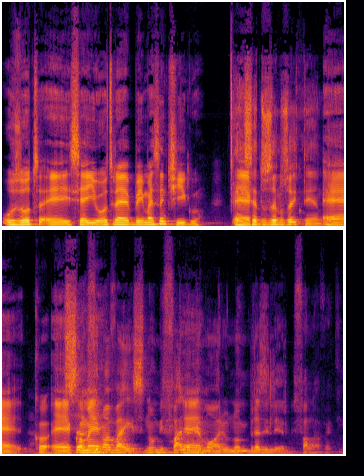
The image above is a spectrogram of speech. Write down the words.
Os outros, é, esse aí outro é bem mais antigo. É, esse é dos anos 80. É, é Surf como é... no Havaí, se não me falha é. a memória, o nome brasileiro que falava aqui.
